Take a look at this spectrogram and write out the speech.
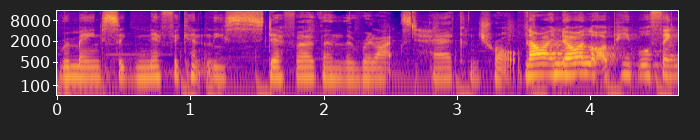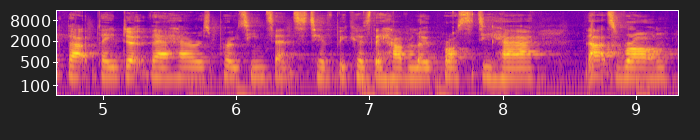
remained significantly stiffer than the relaxed hair control. Now I know a lot of people think that they do, their hair is protein sensitive because they have low porosity hair. That's wrong.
